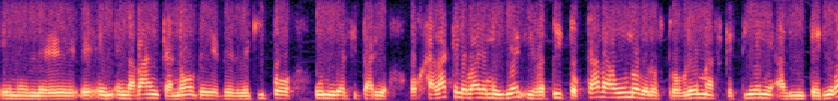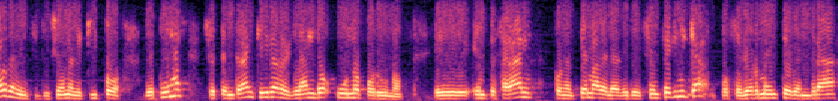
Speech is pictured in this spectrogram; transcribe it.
en, el, eh, en, la banca ¿no? del equipo universitario. Ojalá que le vaya muy bien y repito, cada uno de los problemas que tiene al interior de la institución el equipo de Pumas se tendrán que ir arreglando uno por uno. Eh, empezarán con el tema de la dirección técnica, posteriormente vendrá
